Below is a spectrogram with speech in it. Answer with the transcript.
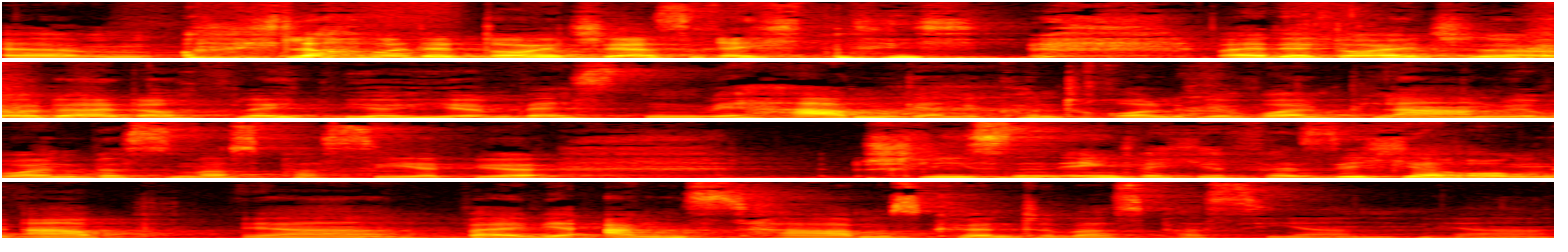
Ähm, und ich glaube, der Deutsche erst recht nicht, weil der Deutsche oder auch vielleicht wir hier im Westen, wir haben gerne Kontrolle, wir wollen planen, wir wollen wissen, was passiert, wir schließen irgendwelche Versicherungen ab, ja, weil wir Angst haben, es könnte was passieren, ja.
